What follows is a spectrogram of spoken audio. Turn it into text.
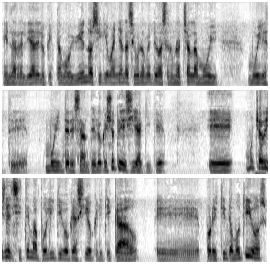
en la realidad de lo que estamos viviendo. Así que mañana seguramente va a ser una charla muy, muy, este, muy interesante. Lo que yo te decía, Quique, eh, muchas veces el sistema político que ha sido criticado eh, por distintos motivos,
